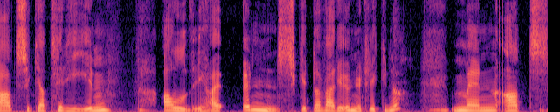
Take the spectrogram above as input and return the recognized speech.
at psykiatrien aldri har ønsket å være undertrykkende. Men at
